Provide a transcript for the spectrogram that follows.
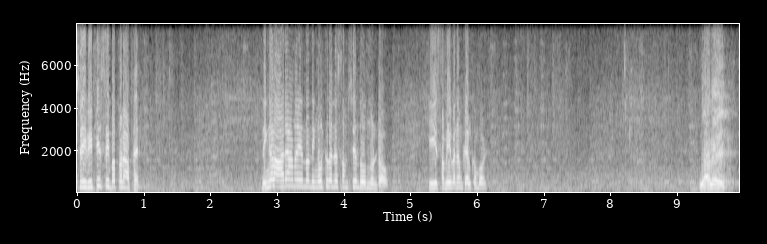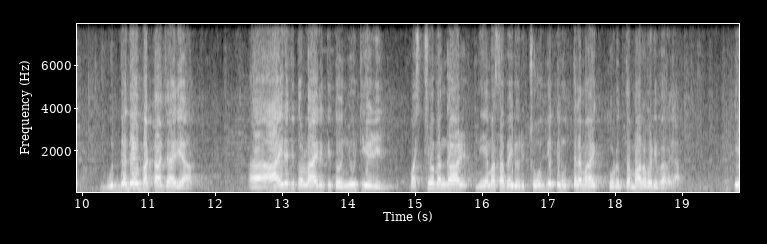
Shri V P Shri Padmanabhan. നിങ്ങൾ ആരാണ് എന്ന് നിങ്ങൾക്ക് തന്നെ സംശയം തോന്നുന്നുണ്ടോ? ഈ സമീപനം കേൾക്കുമ്പോൾ. ഞാനേ ബുദ്ധദേവ് ഭട്ടാചാര്യ ആയിരത്തി തൊള്ളായിരത്തി തൊണ്ണൂറ്റിയേഴിൽ പശ്ചിമ ബംഗാൾ നിയമസഭയിൽ ഒരു ചോദ്യത്തിന് ഉത്തരമായി കൊടുത്ത മറുപടി പറയാം. ഈ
